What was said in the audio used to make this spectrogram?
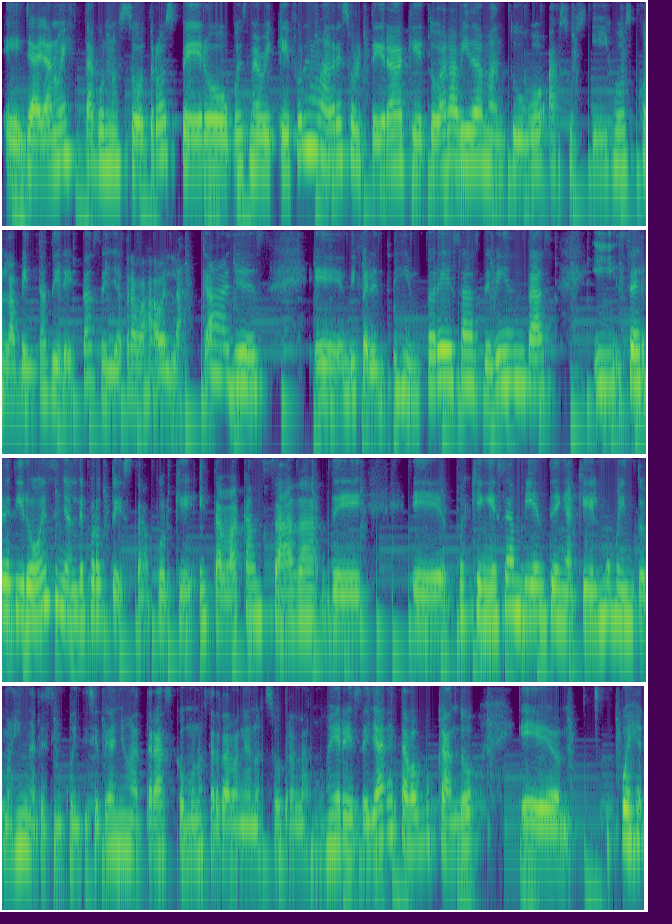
Eh, ya ya no está con nosotros, pero pues Mary Kay fue una madre soltera que toda la vida mantuvo a sus hijos con las ventas directas. Ella trabajaba en las calles, eh, en diferentes empresas de ventas y se retiró en señal de protesta porque estaba cansada de eh, pues que en ese ambiente, en aquel momento, imagínate, 57 años atrás, cómo nos trataban a nosotras las mujeres, ella estaba buscando, eh, pues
